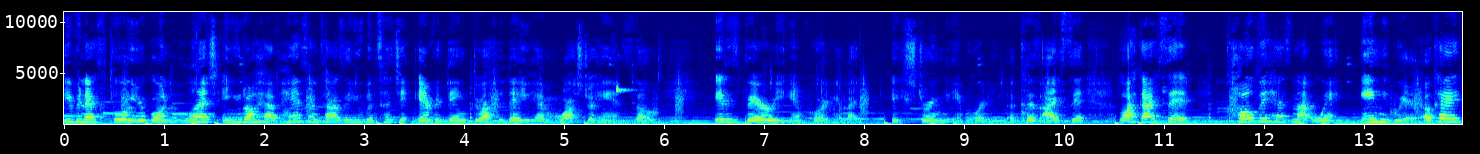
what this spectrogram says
even at school you're going to lunch and you don't have hand sanitizer. You've been touching everything throughout the day. You haven't washed your hands. So it is very important like extremely important because i said like i said covid has not went anywhere okay?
